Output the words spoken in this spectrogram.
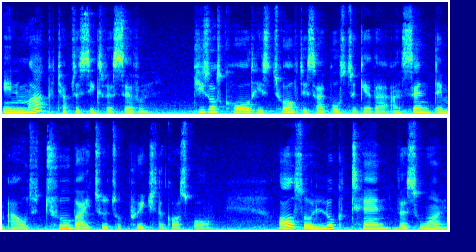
In Mark chapter 6, verse 7, Jesus called his 12 disciples together and sent them out two by two to preach the gospel. Also, Luke 10, verse 1,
